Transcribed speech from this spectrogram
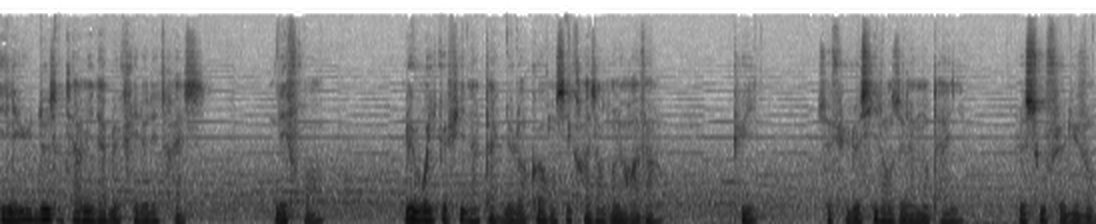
Il y eut deux interminables cris de détresse, d'effroi, le bruit que fit l'impact de leur corps en s'écrasant dans le ravin. Puis, ce fut le silence de la montagne, le souffle du vent.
